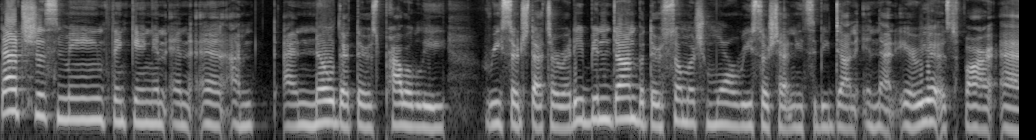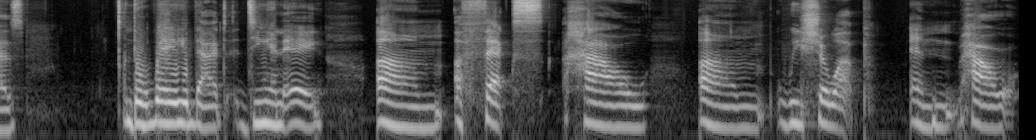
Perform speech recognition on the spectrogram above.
That's just me thinking and, and, and I'm I know that there's probably research that's already been done, but there's so much more research that needs to be done in that area as far as the way that DNA um, affects how um, we show up and how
